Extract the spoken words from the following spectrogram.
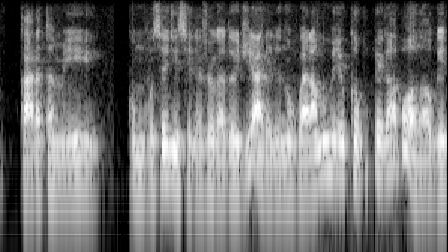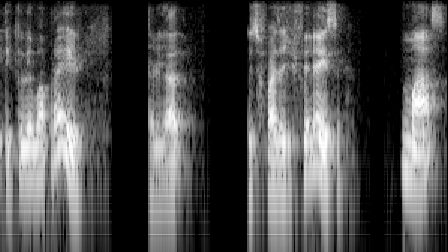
o cara também, como você disse, ele é jogador de área, ele não vai lá no meio campo pegar a bola, alguém tem que levar para ele, tá ligado? Isso faz a diferença. Mas,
